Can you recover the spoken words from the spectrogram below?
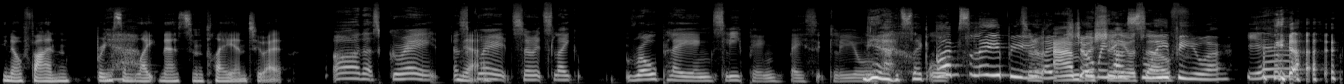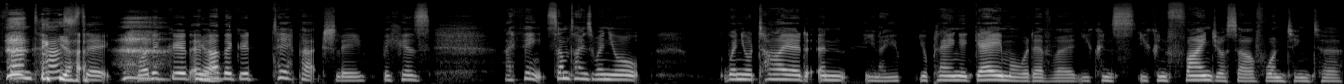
you know, fun, bring yeah. some lightness and play into it. Oh, that's great. That's yeah. great. So it's like role playing sleeping basically or yeah it's like i'm sleepy sort of like show me how yourself. sleepy you are yeah, yeah. fantastic yeah. what a good another yeah. good tip actually because i think sometimes when you're when you're tired and you know you you're playing a game or whatever, you can you can find yourself wanting to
